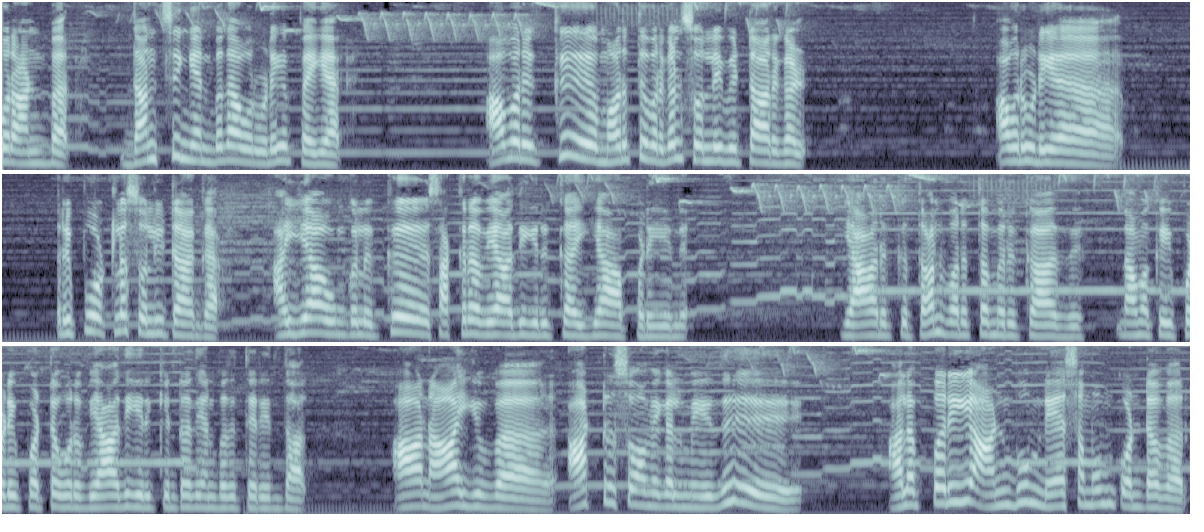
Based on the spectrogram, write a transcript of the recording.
ஒரு அன்பர் தன்சிங் என்பது அவருடைய பெயர். அவருக்கு மருத்துவர்கள் சொல்லிவிட்டார்கள். அவருடைய ரிப்போர்ட்டில் சொல்லிட்டாங்க. ஐயா உங்களுக்கு சக்கரை வியாதி இருக்கு ஐயா அப்படின்னு. யாருக்குத்தான் வருத்தம் இருக்காது. நமக்கு இப்படிப்பட்ட ஒரு வியாதி இருக்கின்றது என்பது தெரிந்தால். ஆனால் இவ ஆற்று சுவாமிகள் மீது அளப்பரிய அன்பும் நேசமும் கொண்டவர்.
